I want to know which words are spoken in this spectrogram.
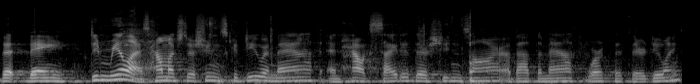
that they didn't realize how much their students could do in math and how excited their students are about the math work that they're doing.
